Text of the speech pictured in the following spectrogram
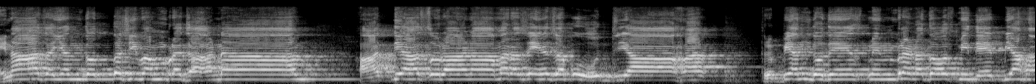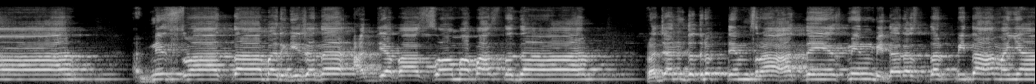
विनाशयन्तुत्व शिवं प्रजानाम्। आद्यासुराणामरशेषपूज्याः। तृप्यन्तु तेऽस्मिन् प्रणतोऽस्मि तेभ्यः। अग्निस्वात्ता बर्गिषत अद्यपा सोमपास्तदा। प्रजन्तु तृप्तिं श्राद्धेऽस्मिन् पितरस्तर्पिता मया।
